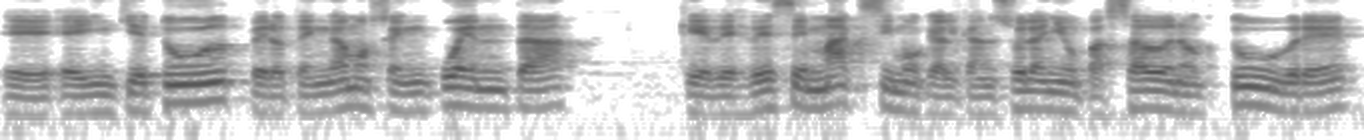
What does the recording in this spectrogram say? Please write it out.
eh, e inquietud, pero tengamos en cuenta que desde ese máximo que alcanzó el año pasado en octubre,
